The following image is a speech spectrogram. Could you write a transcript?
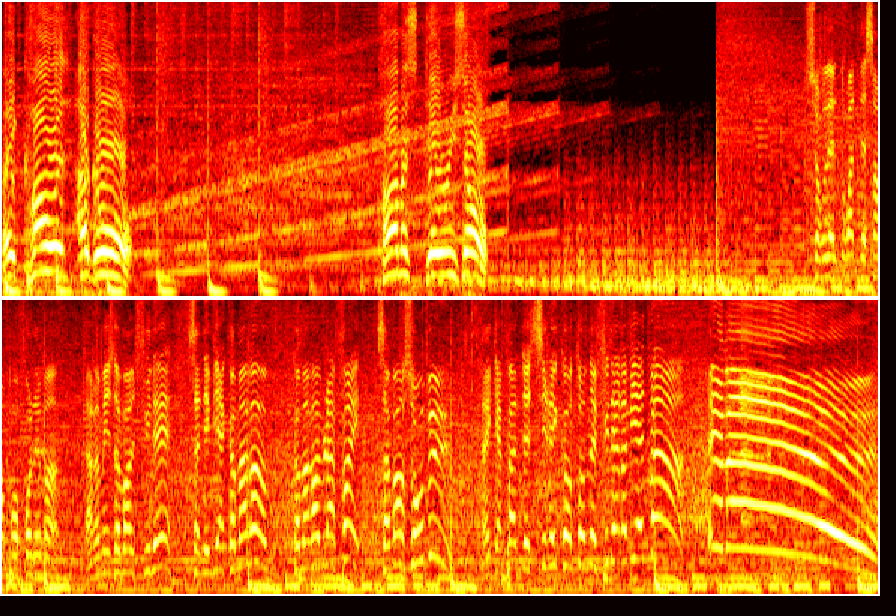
They call it a goal. Thomas DeRisso. Sur l'aile droite descend profondément. La remise devant le filet, ça dévie à Komarov. Komarov la feinte, ça va à son but. Incapable de tirer, contourne le filet, revient devant. Et but!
